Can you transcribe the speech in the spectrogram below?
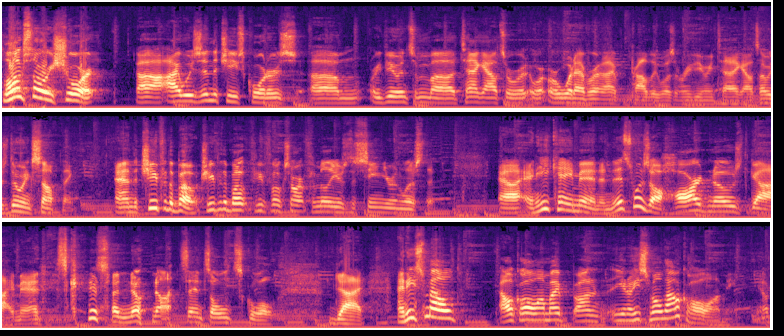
Long story short, uh, I was in the Chiefs quarters um, reviewing some uh, tagouts or, or, or, whatever. I probably wasn't reviewing tagouts. I was doing something. And the chief of the boat, chief of the boat, if you folks aren't familiar, is the senior enlisted. Uh, and he came in, and this was a hard-nosed guy, man. This is a no-nonsense, old-school guy, and he smelled alcohol on my, on you know, he smelled alcohol on me. You know,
